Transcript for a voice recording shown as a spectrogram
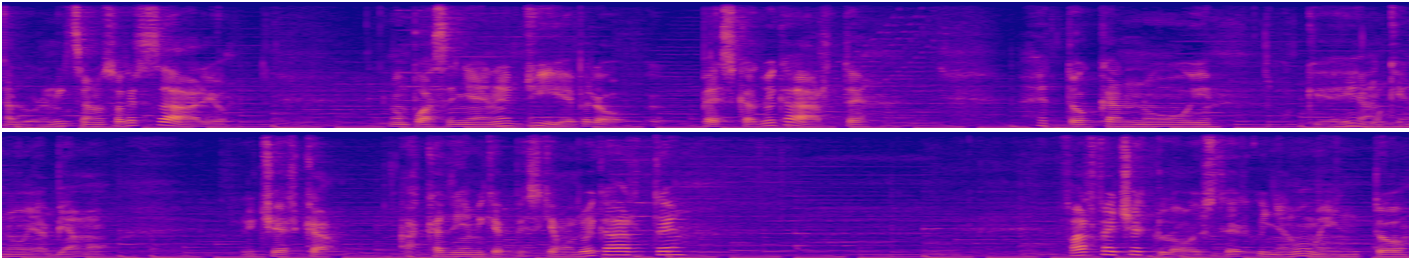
Allora, inizia il nostro avversario non può assegnare energie però pesca due carte e tocca a noi ok anche noi abbiamo ricerca accademica e peschiamo due carte. Farfetch e Cloister quindi al momento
